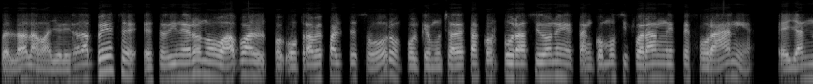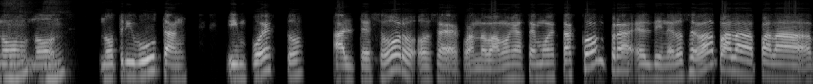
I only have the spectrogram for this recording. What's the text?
¿verdad? La mayoría de las veces, ese dinero no va para otra vez para el tesoro, porque muchas de estas corporaciones están como si fueran este foráneas. Ellas no, no, no tributan impuestos al tesoro, o sea, cuando vamos y hacemos estas compras, el dinero se va para la, para la,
